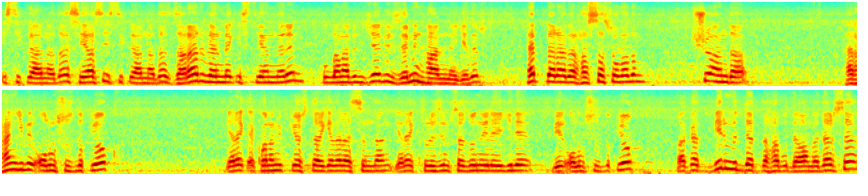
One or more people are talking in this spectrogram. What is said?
istikrarına da, siyasi istikrarına da zarar vermek isteyenlerin kullanabileceği bir zemin haline gelir. Hep beraber hassas olalım. Şu anda herhangi bir olumsuzluk yok. Gerek ekonomik göstergeler açısından, gerek turizm sezonu ile ilgili bir olumsuzluk yok. Fakat bir müddet daha bu devam ederse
